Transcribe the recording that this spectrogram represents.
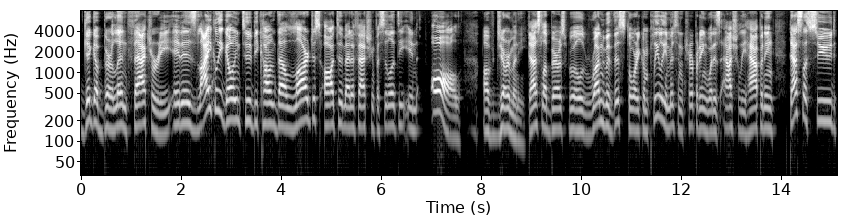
Giga Berlin factory, it is likely going to become the largest auto manufacturing facility in all of Germany. Tesla bears will run with this story, completely misinterpreting what is actually happening. Tesla sued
